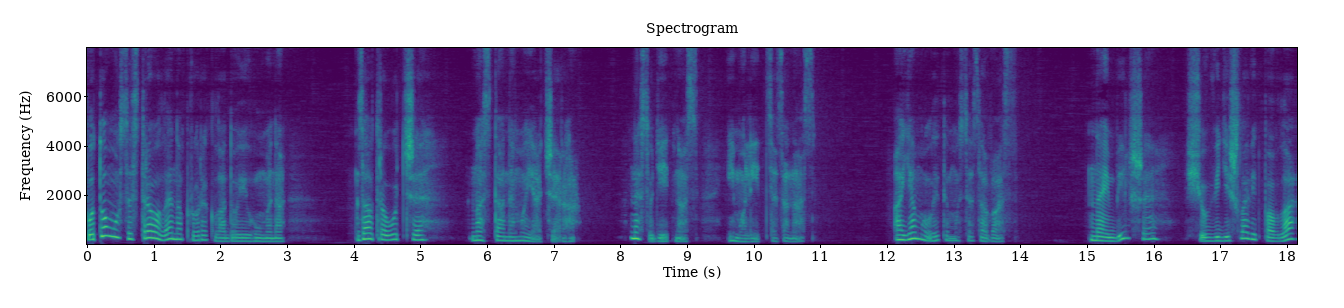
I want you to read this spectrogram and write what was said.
Потому сестра Олена прорекла до Ігумена. Завтра, отче, настане моя черга. Не судіть нас і моліться за нас. А я молитимуся за вас. Найбільше, щоб відійшла від Павла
